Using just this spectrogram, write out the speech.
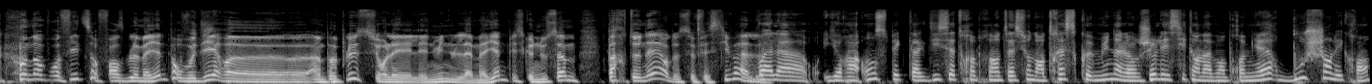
On en profite sur France Bleu Mayenne pour vous dire euh, un peu plus sur les, les nuits de la Mayenne, puisque nous sommes partenaires de ce festival. Voilà, il y aura 11 spectacles, 17 représentations dans 13 communes. Alors je les cite en avant-première, bouchant l'écran.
